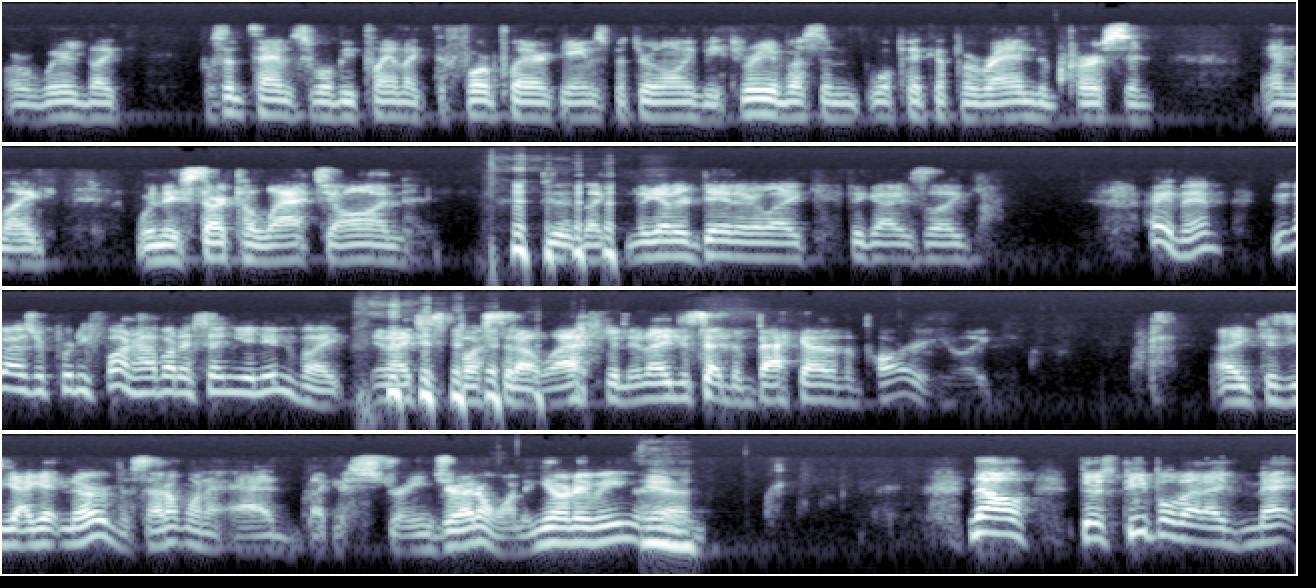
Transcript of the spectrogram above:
or weird. Like sometimes we'll be playing like the four player games, but there'll only be three of us, and we'll pick up a random person, and like when they start to latch on, to, like the other day, they're like the guy's like. Hey man, you guys are pretty fun. How about I send you an invite? And I just busted out laughing, and I just had to back out of the party, like, because yeah, I get nervous. I don't want to add like a stranger. I don't want to, you know what I mean? Yeah. Now, there's people that I've met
